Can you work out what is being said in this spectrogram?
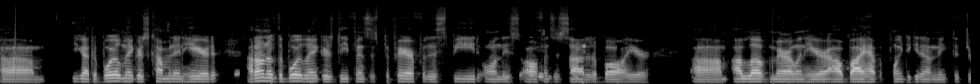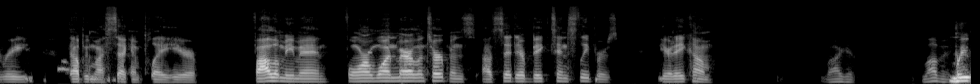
Um, you got the Boilermakers coming in here. I don't know if the Boilermakers defense is prepared for the speed on this offensive side of the ball here. Um, I love Maryland here. I'll buy half a point to get underneath the three. That'll be my second play here. Follow me, man. Four and one Maryland Terrapins. I said they're Big Ten sleepers. Here they come. Like it. Love it. We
